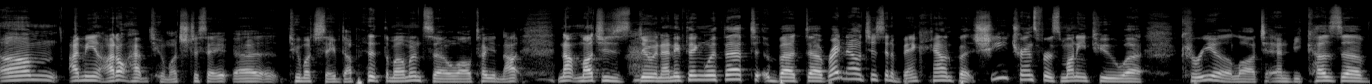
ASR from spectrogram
Um, I mean, I don't have too much to say, uh, too much saved up at the moment, so I'll tell you not not much is doing anything with that. But uh, right now, it's just in a bank account. But she transfers money to uh, Korea a lot, and because of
